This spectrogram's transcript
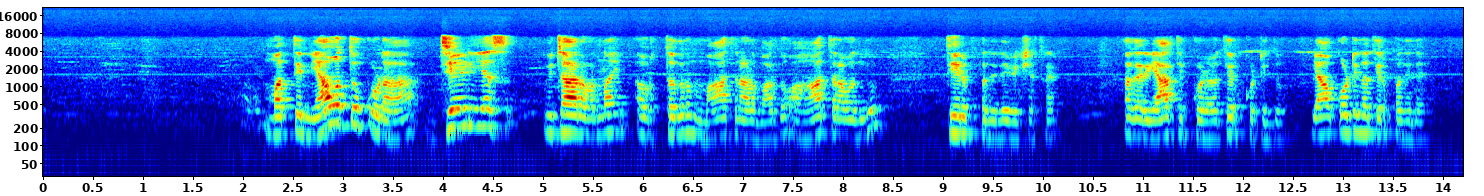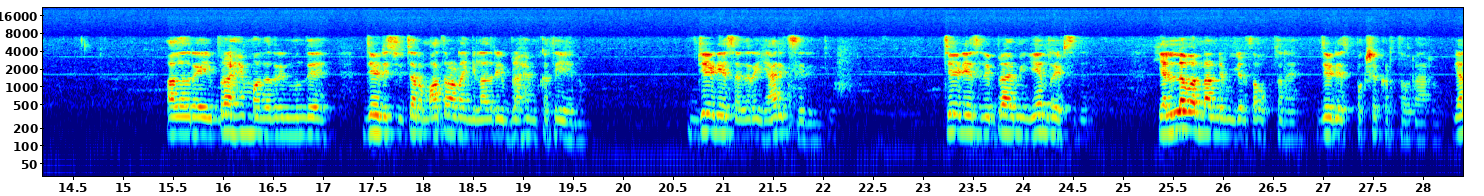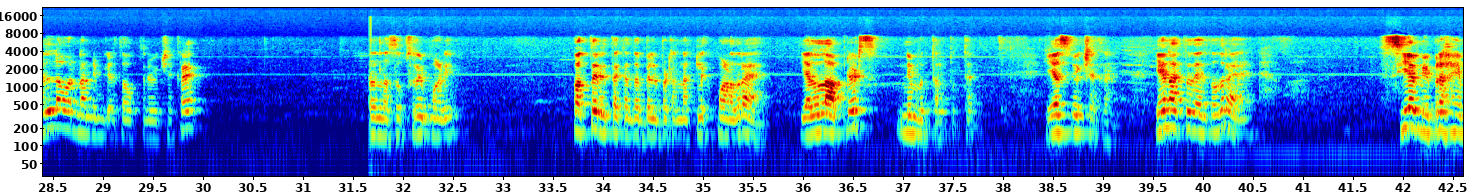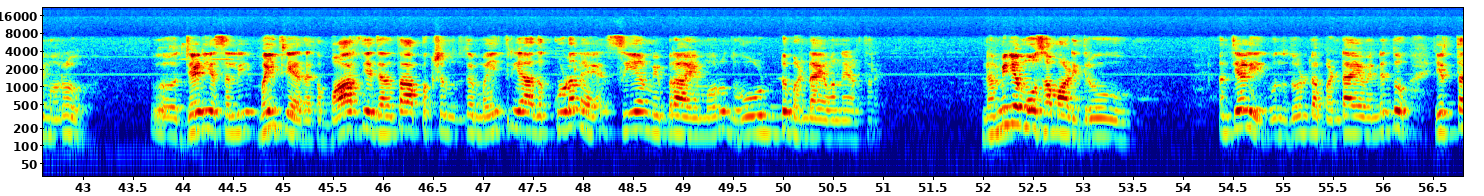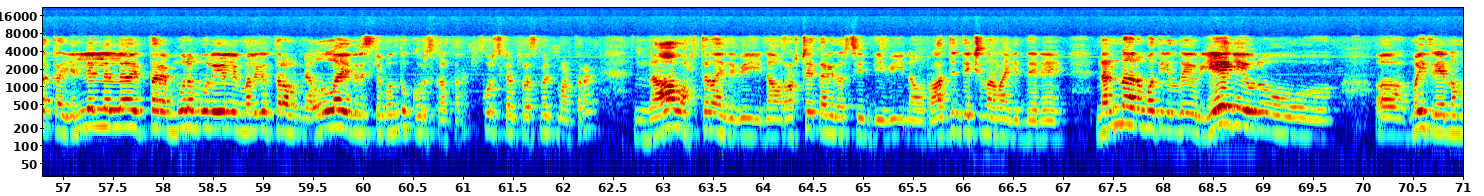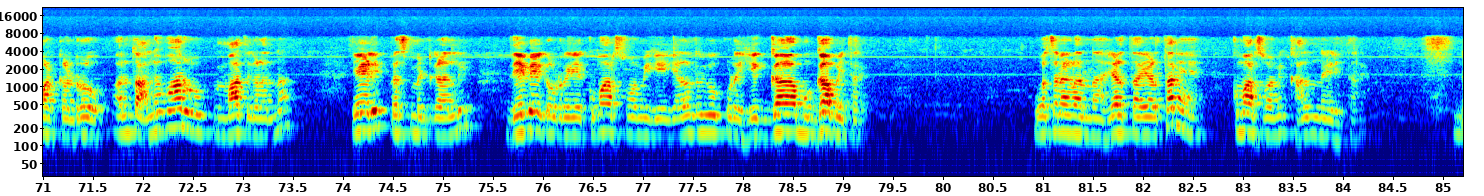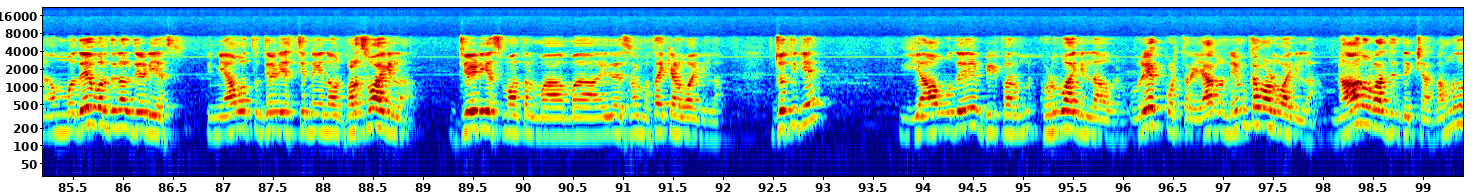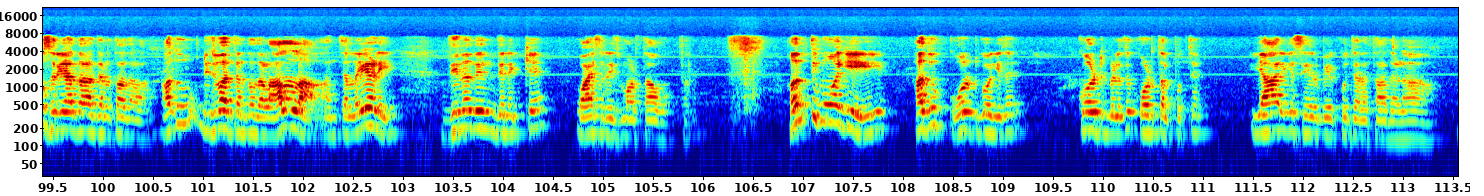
ಮತ್ತಿನ್ಯಾವತ್ತೂ ಕೂಡ ಜೆ ಡಿ ಎಸ್ ವಿಚಾರವನ್ನ ಅವ್ರು ತೆಗೆದು ಮಾತನಾಡಬಾರ್ದು. ಆ ತರ ಒಂದು ತೀರ್ಪು ಬಂದಿದೆ ವೀಕ್ಷಕರೇ. ಹಾಗಾದ್ರೆ ಯಾರು ತೀರ್ಪು ತೀರ್ಪು ಕೊಟ್ಟಿದ್ದು? ಯಾವ ಕೋರ್ಟಿಂದ ತೀರ್ಪು ಬಂದಿದೆ? ಹಾಗಾದ್ರೆ ಇಬ್ರಾಹಿಂ ಹಾಗಾದ್ರೆ ಇನ್ ಮುಂದೆ ಜೆ ಡಿ ಎಸ್ ವಿಚಾರ ಮಾತನಾಡಂಗಿಲ್ಲ, ಆದ್ರೆ ಇಬ್ರಾಹಿಂ ಕಥೆ ಏನು? ಜೆ ಡಿ ಎಸ್ ಹಾಗಾದ್ರೆ ಯಾರಿಗೆ ಸೇರಿದ್ದು? ಜೆ ಡಿ ಎಸ್ ಇಬ್ರಾಹಿಮಿಗೆ ಏನ್ ರೈಟ್ಸ್ ಇದೆ? ಎಲ್ಲವನ್ನ ನಾನು ನಿಮ್ಗೆ ಹೇಳ್ತಾ ಹೋಗ್ತಾನೆ. ಜೆ ಡಿ ಎಸ್ ಪಕ್ಷ ಕಟ್ತವ್ರು ಯಾರು? ಎಲ್ಲವನ್ನ ನಾನು ನಿಮ್ಗೆ ಹೇಳ್ತಾ ಹೋಗ್ತಾನೆ ವೀಕ್ಷಕರೇ. ನನ್ನ ಸಬ್ಸ್ಕ್ರೈಬ್ ಮಾಡಿ. ಪಕ್ಕದಲ್ಲಿರ್ತಕ್ಕಂಥ ಬೆಲ್ ಬಟನ್ನ ಕ್ಲಿಕ್ ಮಾಡಿದ್ರೆ ಎಲ್ಲ ಅಪ್ಡೇಟ್ಸ್ ನಿಮಗೆ ತಲುಪುತ್ತೆ. ಎಸ್ ವೀಕ್ಷಕರ, ಏನಾಗ್ತದೆ ಅಂತಂದ್ರೆ ಸಿ ಎಂ ಇಬ್ರಾಹಿಂ ಅವರು ಜೆ ಡಿ ಎಸ್ ಅಲ್ಲಿ ಮೈತ್ರಿ ಆದಾಗ ಭಾರತೀಯ ಜನತಾ ಪಕ್ಷದ ಜೊತೆ ಮೈತ್ರಿ ಆದ ಕೂಡಲೇ ಸಿ ಎಂ ಇಬ್ರಾಹಿಂ ಅವರು ದೊಡ್ಡ ಬಂಡಾಯವನ್ನ ಹೇಳ್ತಾರೆ ನಮಗೆ ಮೋಸ ಮಾಡಿದ್ರು. ಅಂತೇಳಿ ಒಂದು ದೊಡ್ಡ ಬಂಡಾಯವನ್ನೆದ್ದು ಇರ್ತಕ್ಕ ಎಲ್ಲೆಲ್ಲೆಲ್ಲ ಇರ್ತಾರೆ, ಮೂಲ ಮೂಲೆಯಲ್ಲಿ ಮಲಗಿರ್ತಾರೆ, ಅವ್ರನ್ನೆಲ್ಲ ಎದುರಿಸ್ಕೆ ಬಂದು ಕೂರಿಸ್ಕೊಳ್ತಾರೆ ಕೂರಿಸ್ಕೊಂಡು ಪ್ರೆಸ್ ಮೀಟ್ ಮಾಡ್ತಾರೆ. ನಾವು ಅಷ್ಟು ಜನ ಇದ್ದೀವಿ, ನಾವು ರಾಷ್ಟ್ರೀಯ ಕಾರ್ಯದರ್ಶಿ ಇದ್ದೀವಿ, ನಾವು ರಾಜ್ಯಾಧ್ಯಕ್ಷ ನಾನಾಗಿದ್ದೇನೆ ನನ್ನ ಅನುಮತಿ ಇಲ್ಲದೆ ಇವ್ರು ಹೇಗೆ ಇವರು ಮೈತ್ರಿಯನ್ನು ಮಾಡ್ಕೊಂಡ್ರು ಅಂತ ಹಲವಾರು ಮಾತುಗಳನ್ನು ಹೇಳಿ ಪ್ರೆಸ್ ಮೀಟ್ಗಳಲ್ಲಿ ದೇವೇಗೌಡರಿಗೆ, ಕುಮಾರಸ್ವಾಮಿಗೆ ಎಲ್ಲರಿಗೂ ಕೂಡ ಹೆಗ್ಗಾ ಮುಗ್ಗಾ ಬೈತಾರೆ. ವಚನಗಳನ್ನು ಹೇಳ್ತಾ ಹೇಳ್ತಾನೆ ಕುಮಾರಸ್ವಾಮಿ ಕಾಲನ್ನ ಎಳಿತಾರೆ. ನಮ್ಮದೇ ಒರಿಜಿನಲ್ ಜೆ ಡಿ ಎಸ್ ಇನ್ಯಾವತ್ತು ಜೆ ಡಿ ಎಸ್ ಚಿಹ್ನೆಯನ್ನು ಅವ್ರು ಬಳಸುವಾಗಿಲ್ಲ. ಜೆ ಡಿ ಎಸ್ ಮಾತನ್ನು ಮಾ ಮಾ ಇದ್ರ ಹೆಸರಲ್ಲಿ ಮತ ಕೇಳುವಾಗಿಲ್ಲ. ಜೊತೆಗೆ ಯಾವುದೇ ಬಿ ಫಾರ್ಮ್ ಕೊಡುವಾಗಿಲ್ಲ ಅವರು. ಅವರೇ ಕೊಡ್ತಾರೆ? ಯಾರನ್ನು ನೇಮಕ ಮಾಡುವಾಗಿಲ್ಲ. ನಾನು ರಾಜ್ಯಾಧ್ಯಕ್ಷ, ನಮ್ಮದು ಸರಿಯಾದ ಜನತಾದಳ. ಅದು ನಿಜವಾದ ಜನತಾದಳ ಅಲ್ಲ ಅಂತೆಲ್ಲ ಹೇಳಿ ದಿನದಿಂದ ದಿನಕ್ಕೆ ವಾಯ್ಸ್ ರೈಸ್ ಮಾಡ್ತಾ ಹೋಗ್ತಾರೆ. ಅಂತಿಮವಾಗಿ ಅದು ಕೋರ್ಟ್ಗೆ ಹೋಗಿದೆ. ಕೋರ್ಟ್ ಬೆಳೆದು ಕೋರ್ಟ್ ತಲುಪುತ್ತೆ. ಯಾರಿಗೆ ಸೇರಬೇಕು ಜನತಾದಳ?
